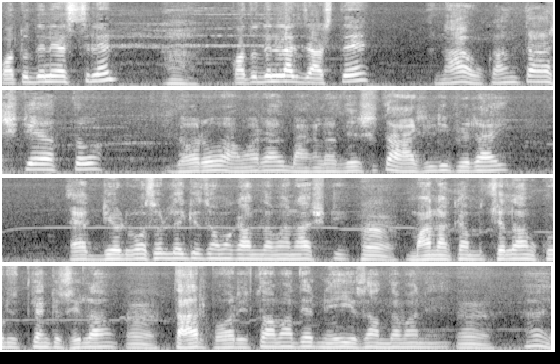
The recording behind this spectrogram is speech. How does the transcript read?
কতদিনে আসছিলেন? হ্যাঁ। কতদিন লাগছে আসতে? না ওখান তো আসতে তো ধরো আমরা বাংলাদেশ তো আসলি প্রায় এক দেড় বছর লেগেছে আমাকে আন্দামান আসতি। হ্যাঁ। মানা ক্যাম্প ছিলাম কুরুত ক্যাম্পে ছিলাম। হ্যাঁ। তারপরে তো আমাদের নেই এসে আন্দামানে। হ্যাঁ। হ্যাঁ।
